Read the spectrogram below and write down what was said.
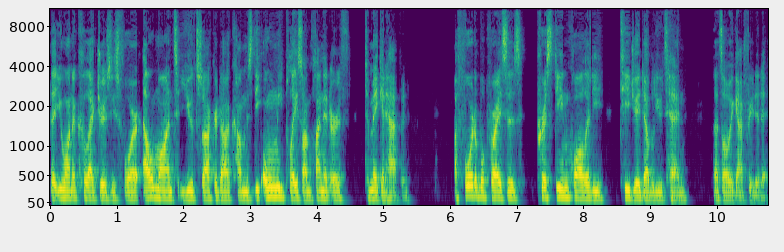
that you want to collect jerseys for. ElmontYouthSoccer.com is the only place on planet Earth to make it happen. Affordable prices, pristine quality, TJW10. That's all we got for you today.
